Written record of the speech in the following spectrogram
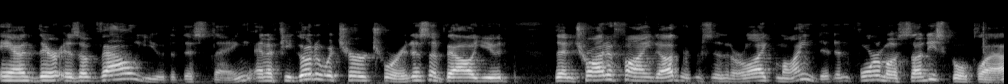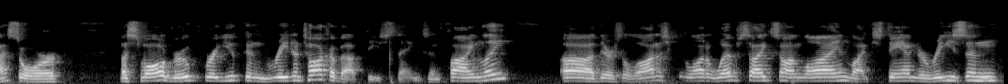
and there is a value to this thing. And if you go to a church where it isn't valued, then try to find others that are like-minded and form a Sunday school class or a small group where you can read and talk about these things. And finally, uh, there's a lot of a lot of websites online like Stand to Reason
